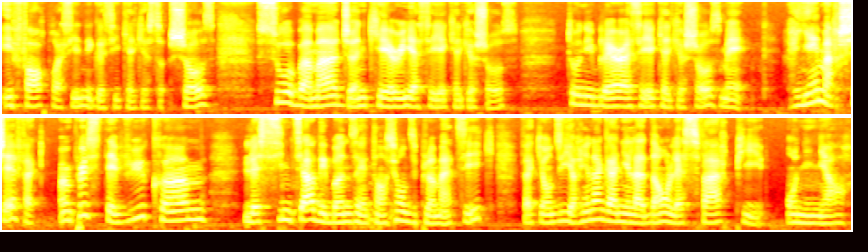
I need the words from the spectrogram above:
efforts pour essayer de négocier quelque chose, sous Obama, John Kerry essayait quelque chose, Tony Blair essayait quelque chose, mais rien marchait. Un peu, c'était vu comme le cimetière des bonnes intentions diplomatiques. Fait qu'ils ont dit, il n'y a rien à gagner là-dedans, on laisse faire, puis on ignore.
